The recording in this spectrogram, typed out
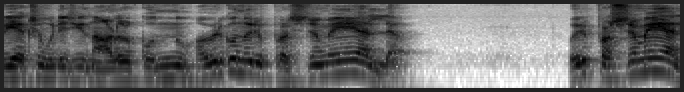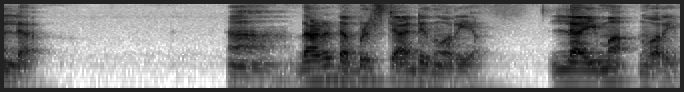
റിയാക്ഷൻ വീഡിയോ ചെയ്യുന്ന ആളുകൾക്കൊന്നും അവർക്കൊന്നും ഒരു പ്രശ്നമേ അല്ല. ഒരു പ്രശ്നമേ അല്ല. ആ ഇതാണ് ഡബിൾ സ്റ്റാൻഡ് എന്ന് പറയാം. ലൈമ എന്ന് പറയും.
